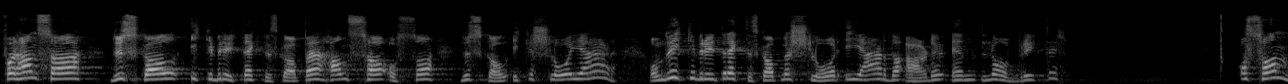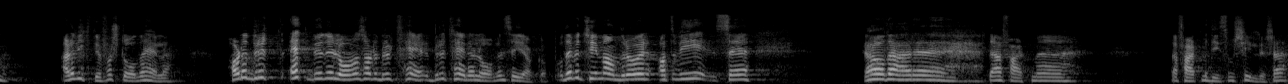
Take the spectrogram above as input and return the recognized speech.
For han sa, 'Du skal ikke bryte ekteskapet.' Han sa også, 'Du skal ikke slå i hjel'. Om du ikke bryter ekteskapet, men slår i hjel, da er du en lovbryter. Og sånn er det viktig å forstå det hele. Har du brutt ett bud i loven, så har du brutt, he brutt hele loven, sier Jakob. Og Det betyr med andre ord at vi ser Ja, det er, eh, det er fælt med det er fælt med de som skiller seg.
